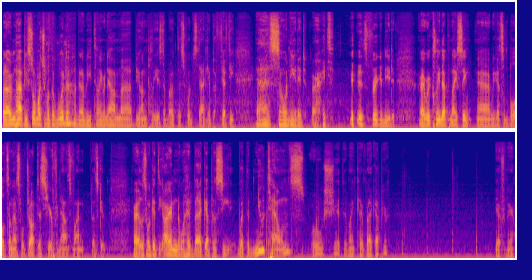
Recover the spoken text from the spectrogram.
But I'm happy so much about the wood. I'm going to be telling you right now, I'm uh, beyond pleased about this wood stacking up to 50. Yeah, it's so needed. All right. it's freaking needed. All right, we're cleaned up nicely. Uh, we got some bullets on us. We'll drop this here for now. It's fine. That's good. All right, let's go get the iron and we'll head back up and see what the new towns... Oh, shit. Am I come back up here? Yeah, from here.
